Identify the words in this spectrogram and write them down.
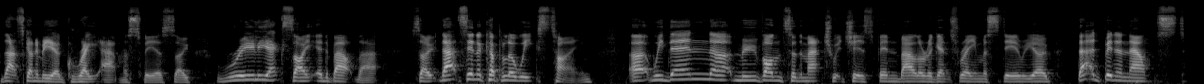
That's going to be a great atmosphere. So, really excited about that. So that's in a couple of weeks' time. Uh, we then uh, move on to the match, which is Finn Balor against Rey Mysterio. That had been announced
